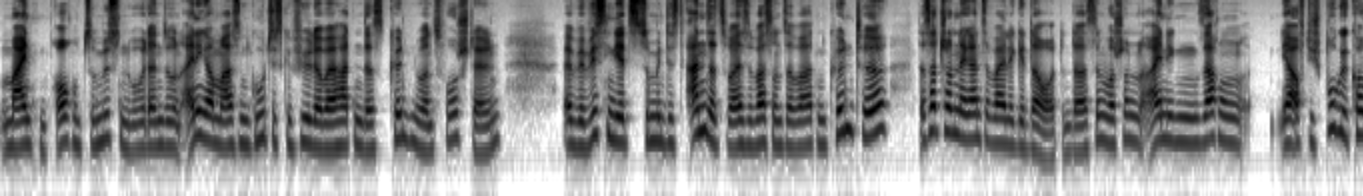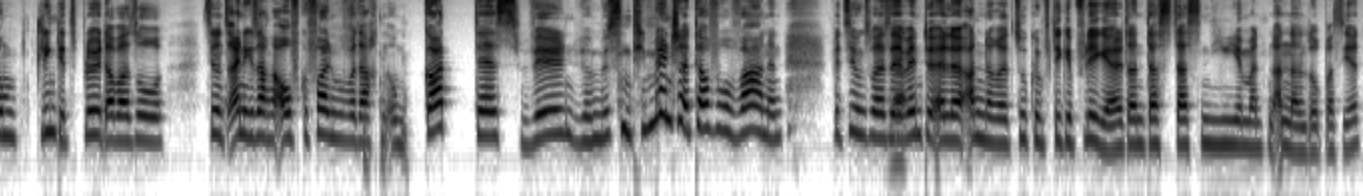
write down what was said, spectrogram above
meinten, brauchen zu müssen, wo wir dann so ein einigermaßen gutes Gefühl dabei hatten, das könnten wir uns vorstellen. Äh, wir wissen jetzt zumindest ansatzweise, was uns erwarten könnte. Das hat schon eine ganze Weile gedauert. Und da sind wir schon einigen Sachen ja auf die Spur gekommen. Klingt jetzt blöd, aber so sind uns einige Sachen aufgefallen, wo wir dachten, um Gottes Willen, wir müssen die Menschheit davor warnen, beziehungsweise ja. eventuelle andere zukünftige Pflegeeltern, dass das nie jemanden anderen so passiert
